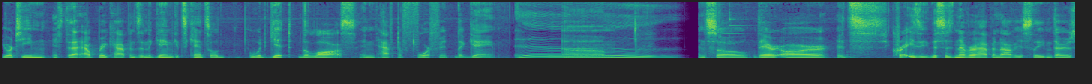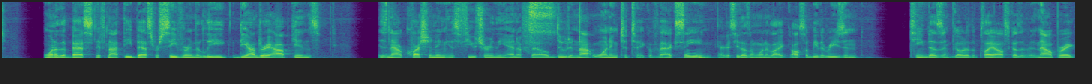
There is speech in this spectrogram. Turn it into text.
your team, if that outbreak happens and the game gets canceled, would get the loss and have to forfeit the game. Um, and so there are, it's crazy. This has never happened, obviously. There's one of the best, if not the best, receiver in the league. DeAndre Hopkins is now questioning his future in the NFL due to not wanting to take a vaccine. I guess he doesn't want to, like, also be the reason team doesn't go to the playoffs because of an outbreak.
